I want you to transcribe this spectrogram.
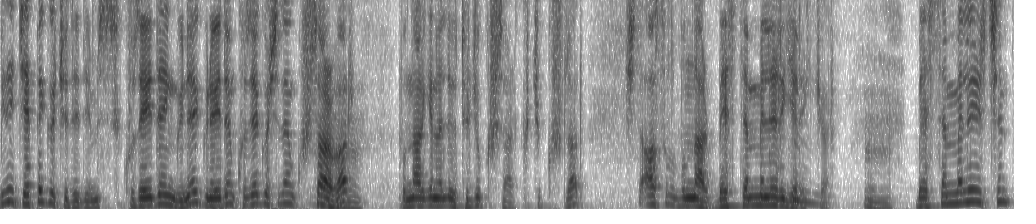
bir de cephe göçü dediğimiz kuzeyden güneye, güneyden kuzeye göç eden kuşlar var. Bunlar genelde ötücü kuşlar, küçük kuşlar. İşte asıl bunlar beslenmeleri gerekiyor. Beslenmeleri için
